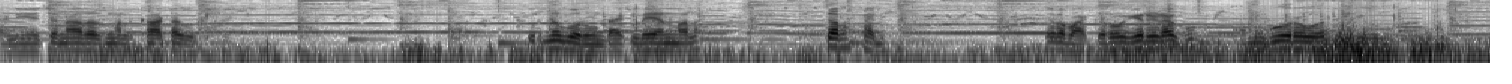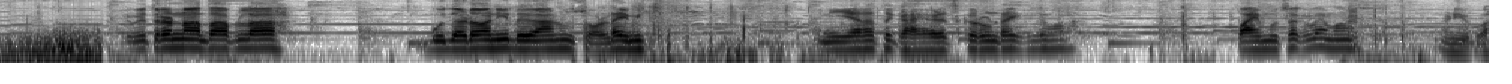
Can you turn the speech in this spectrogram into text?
आणि याच्या नादात मला काटा घुसला पूर्ण भरून टाकलं यानं मला. चला खाली. जरा भाकर वगैरे टाकू आणि गोरावरती घेऊ तर मित्रांनो आता आपला बुदडो आणि द आणून सोडलाय मी. आणि याला तर घायाळच करून टाकलं मला. पाय मुचकलाय मला. आणि वा.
